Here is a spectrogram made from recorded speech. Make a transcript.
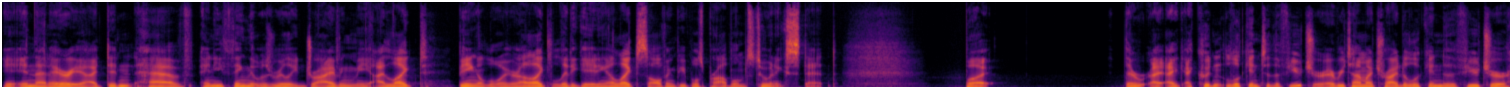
in, that area. I didn't have anything that was really driving me. I liked being a lawyer. I liked litigating. I liked solving people's problems to an extent. But there I, I couldn't look into the future. Every time I tried to look into the future,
